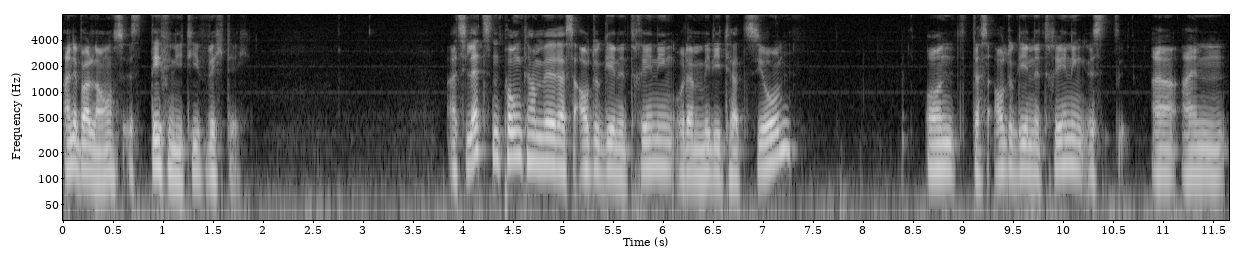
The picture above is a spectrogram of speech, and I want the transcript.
eine Balance ist definitiv wichtig. Als letzten Punkt haben wir das autogene Training oder Meditation. Und das autogene Training ist äh, ein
